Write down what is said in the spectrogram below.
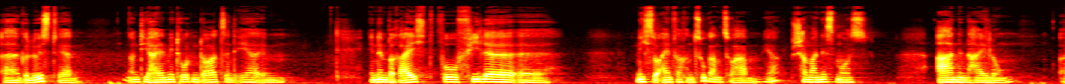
äh, gelöst werden. Und die Heilmethoden dort sind eher im, in einem Bereich, wo viele äh, nicht so einfachen Zugang zu haben. Ja? Schamanismus, Ahnenheilung, äh,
